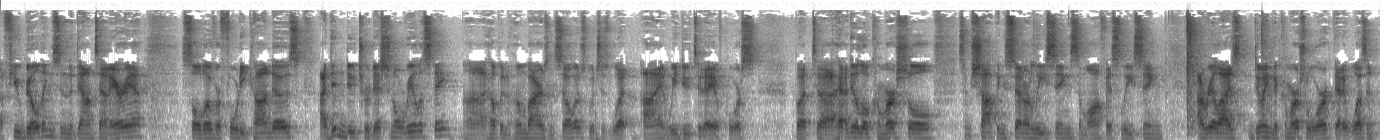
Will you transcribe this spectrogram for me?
a few buildings in the downtown area sold over 40 condos. I didn't do traditional real estate, uh, helping home buyers and sellers, which is what I and we do today, of course. But uh, I did a little commercial, some shopping center leasing, some office leasing. I realized doing the commercial work that it wasn't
